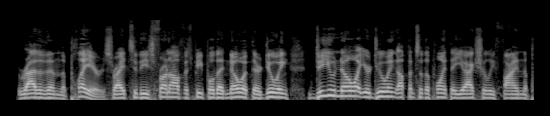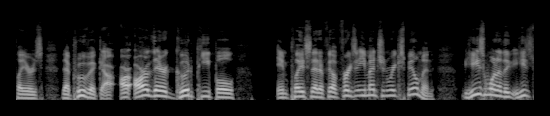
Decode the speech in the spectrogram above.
rather than the players, right? To these front office people that know what they're doing. Do you know what you're doing up until the point that you actually find the players that prove it? Are, are, are there good people in place that have failed. For example, you mentioned Rick Spielman. He's one of the he's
